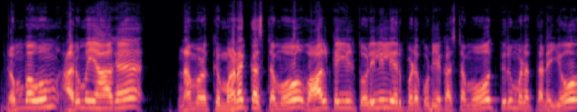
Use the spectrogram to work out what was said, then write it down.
ரொம்பவும் அருமையாக நம்மளுக்கு மன கஷ்டமோ வாழ்க்கையில் தொழிலில் ஏற்படக்கூடிய கஷ்டமோ திருமணத்தடையோ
